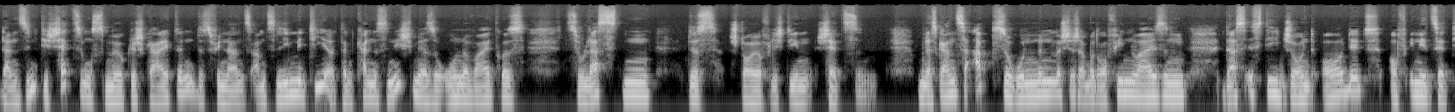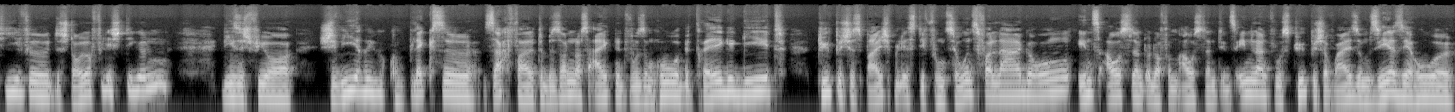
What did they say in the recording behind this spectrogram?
dann sind die Schätzungsmöglichkeiten des Finanzamts limitiert. Dann kann es nicht mehr so ohne weiteres zu Lasten des Steuerpflichtigen schätzen. Um das Ganze abzurunden, möchte ich aber darauf hinweisen, das ist die Joint Audit auf Initiative des Steuerpflichtigen, die sich für schwierige, komplexe Sachverhalte besonders eignet, wo es um hohe Beträge geht, Typisches Beispiel ist die Funktionsverlagerung ins Ausland oder vom Ausland ins Inland, wo es typischerweise um sehr, sehr hohe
